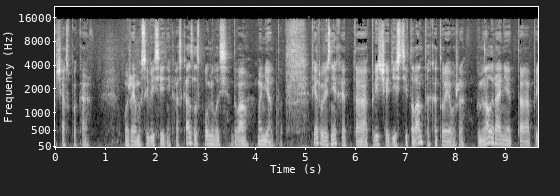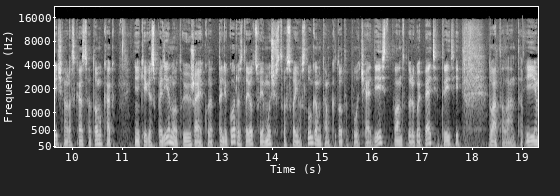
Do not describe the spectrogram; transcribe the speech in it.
сейчас пока уважаемый собеседник рассказывал, вспомнилось два момента. Первый из них – это притча о десяти талантах, которую я уже упоминал ранее. Это притча рассказывает о том, как некий господин, вот уезжая куда-то далеко, раздает свое имущество своим слугам. Там кто-то получает 10 талантов, другой 5, и третий 2 таланта. И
